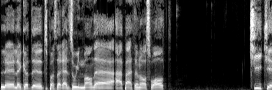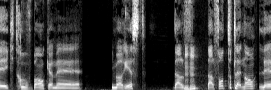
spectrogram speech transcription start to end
le, le gars de- du poste de radio, il demande à, à Patton Oswalt qui, qui, qui trouve bon comme euh, humoriste. Dans le, Mhm. dans le fond, tout le nom, le,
